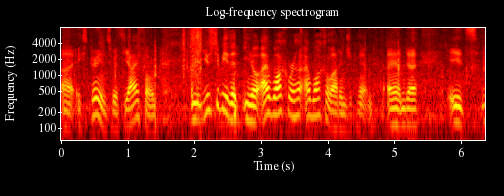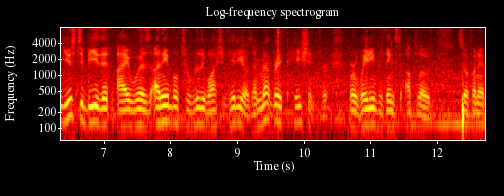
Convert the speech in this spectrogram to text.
uh, experience with the iPhone. And it used to be that you know I walk around. I walk a lot in Japan, and uh, it used to be that I was unable to really watch videos. I'm not very patient for, for waiting for things to upload. So if when I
